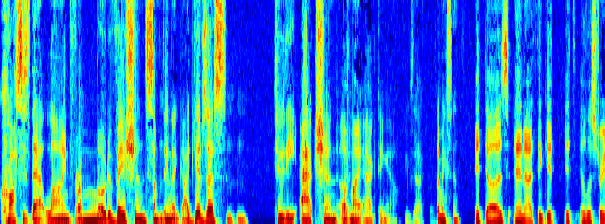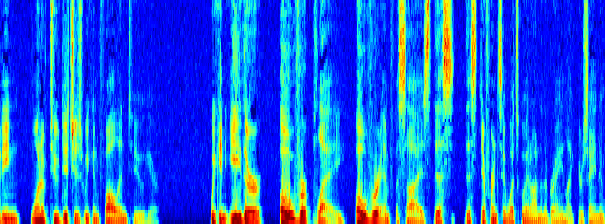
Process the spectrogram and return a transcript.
crosses that line from motivation, something Mhm. that God gives us, Mhm. to the action of Right. my acting out. Exactly. Does that make sense? It does, and I think it, it's illustrating one of two ditches we can fall into here. We can either overplay, overemphasize this this difference in what's going on in the brain, like you're saying,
